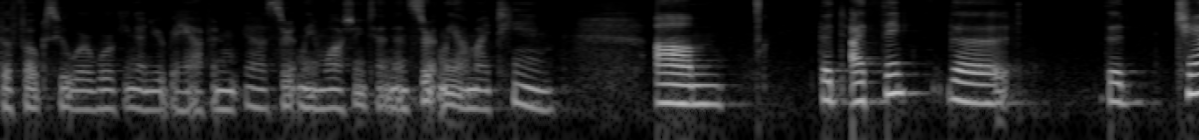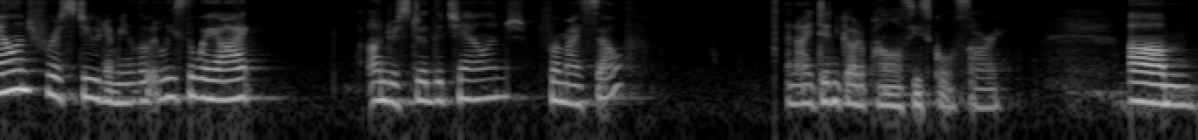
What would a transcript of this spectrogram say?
the folks who are working on your behalf, and uh, certainly in Washington, and certainly on my team. Um, that I think the, the challenge for a student, I mean, at least the way I understood the challenge for myself, and I didn't go to policy school, sorry, um,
